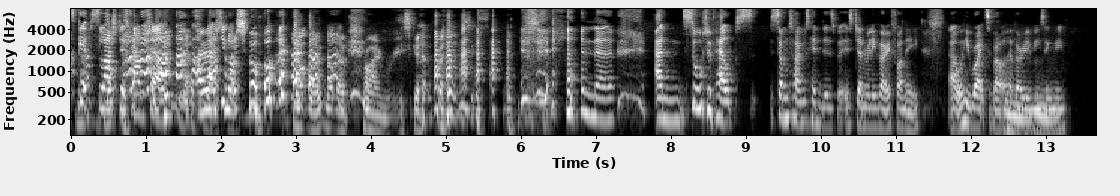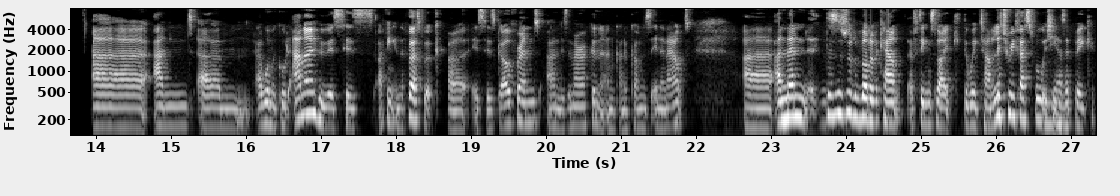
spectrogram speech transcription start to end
skip slash discount shelf. I'm actually not sure. not, their, not the primary skip. and uh, and sort of helps, sometimes hinders, but is generally very funny. Uh, or he writes about her very Mm. amusingly. Uh, and um, a woman called Anna, who is his, I think in the first book, uh, is his girlfriend and is American and kind of comes in and out. Uh, and then there's a sort of lot of account of things like the Wigtown Literary Festival, which he has a big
